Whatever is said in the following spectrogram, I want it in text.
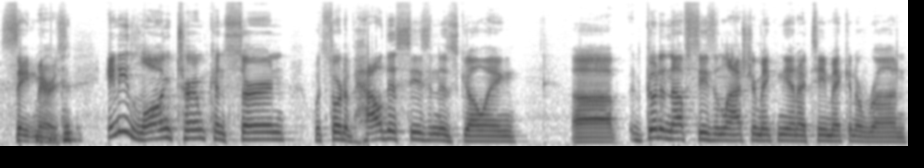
St. Mary's. Any long-term concern with sort of how this season is going? Uh, good enough season last year, making the NIT, making a run.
